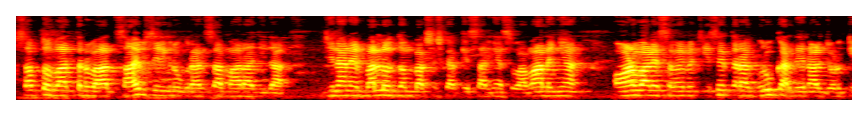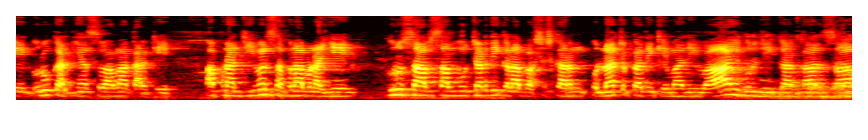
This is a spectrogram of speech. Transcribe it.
ਸਭ ਤੋਂ ਵੱਧ ਧੰਨਵਾਦ ਸਾਹਿਬ ਸ੍ਰੀ ਗੁਰੂ ਗ੍ਰੰਥ ਸਾਹਿਬ ਮਹਾਰਾਜ ਜੀ ਦਾ ਜਿਨ੍ਹਾਂ ਨੇ ਬਲ ਉਦਮ ਬਖਸ਼ਿਸ਼ ਕਰਕੇ ਸਾਰੀਆਂ ਸੇਵਾਵਾਂ ਲਈਆਂ। ਆਉਣ ਵਾਲੇ ਸਮੇਂ ਵਿੱਚ ਇਸੇ ਤਰ੍ਹਾਂ ਗੁਰੂ ਘਰ ਦੇ ਨਾਲ ਜੁੜ ਕੇ ਗੁਰੂ ਘਰ ਦੀਆਂ ਸੇਵਾਵਾਂ ਕਰਕੇ ਆਪਣਾ ਜੀਵਨ ਸਫਲਾ ਬਣਾਈਏ। ਗੁਰੂ ਸਾਹਿਬ ਸਭ ਨੂੰ ਚੜ੍ਹਦੀ ਕਲਾ ਬਖਸ਼ਿਸ਼ ਕਰਨ ਭੁੱਲਾਂ ਚੁੱਕਾਂ ਦੀ ਖੇਮਾ ਦੀ ਵਾਹਿਗੁਰੂ ਜੀ ਕਾ ਖਾਲਸਾ।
